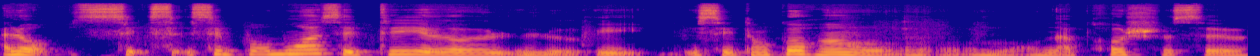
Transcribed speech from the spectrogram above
Alors, c'est pour moi, c'était euh, le et c'est encore, hein, on, on, approche ce,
